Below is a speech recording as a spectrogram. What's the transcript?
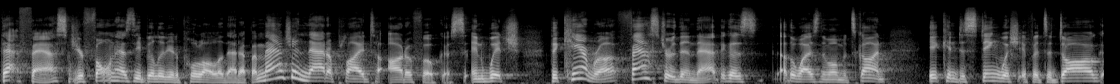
that fast, your phone has the ability to pull all of that up. Imagine that applied to autofocus, in which the camera, faster than that, because otherwise the moment's gone, it can distinguish if it's a dog,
